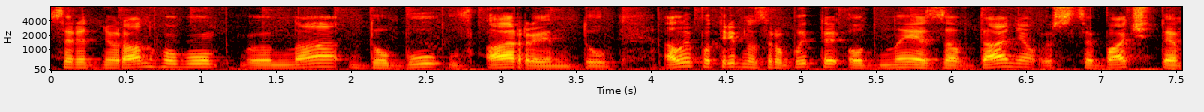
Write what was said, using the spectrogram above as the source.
середньорангову е, на добу в оренду. Але потрібно зробити одне завдання. Ось це бачите,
